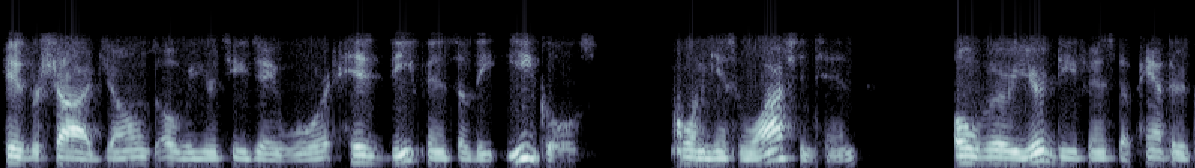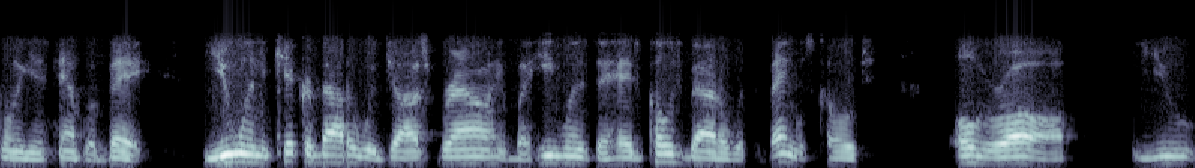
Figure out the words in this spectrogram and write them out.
his Reshad Jones over your T.J. Ward, his defense of the Eagles going against Washington over your defense, the Panthers going against Tampa Bay. You win the kicker battle with Josh Brown, but he wins the head coach battle with the Bengals coach. Overall, you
